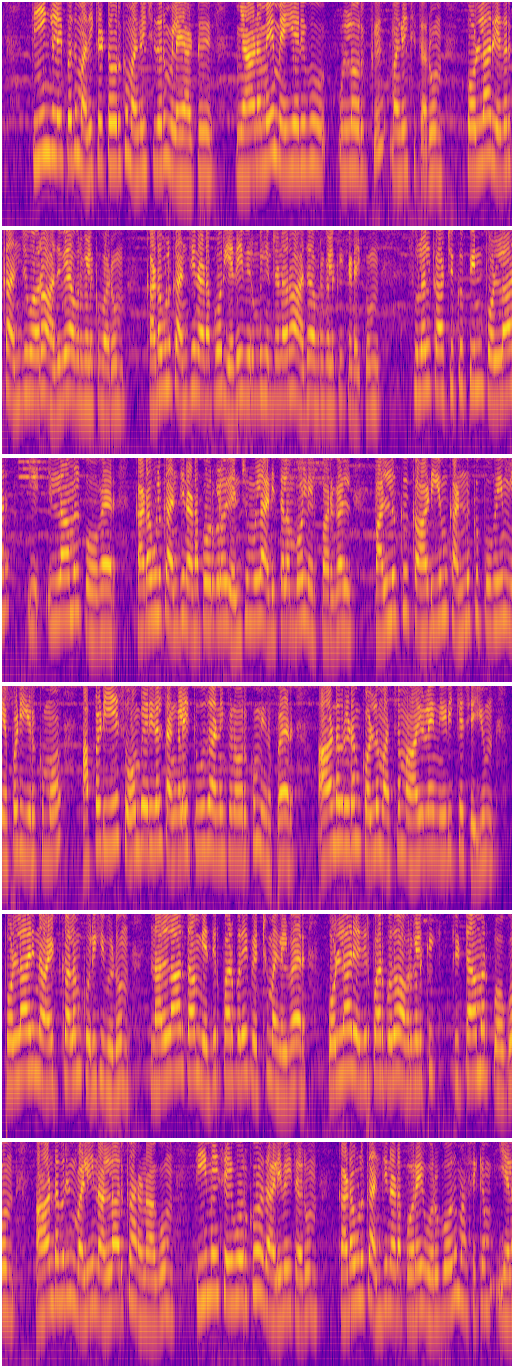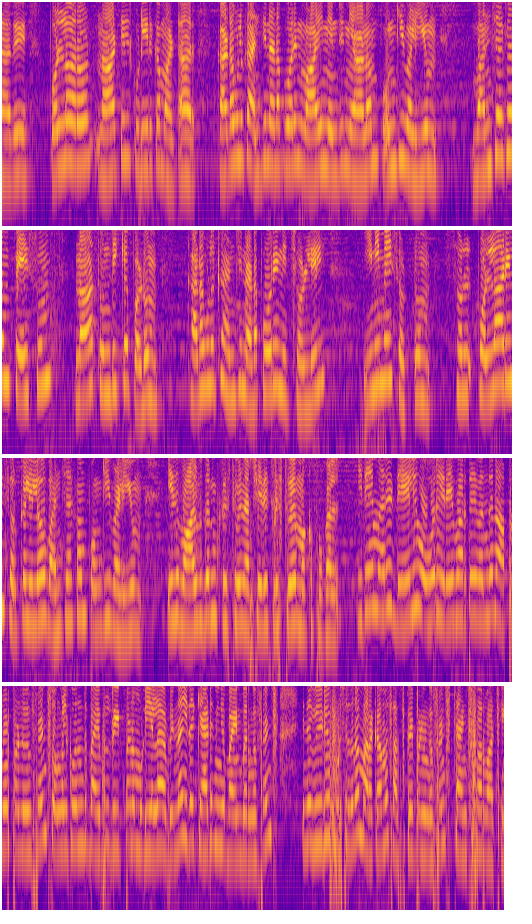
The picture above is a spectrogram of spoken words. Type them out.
தீங்கிழைப்பது மதிக்கெட்டோருக்கு மகிழ்ச்சி தரும் விளையாட்டு. ஞானமே மெய்யறிவு உள்ளோருக்கு மகிழ்ச்சி தரும். பொல்லார் எதற்கு அஞ்சுவாரோ அதுவே அவர்களுக்கு வரும். கடவுளுக்கு அஞ்சி நடப்போர் எதை விரும்புகின்றனரோ அது அவர்களுக்கு கிடைக்கும். சுழல் காற்றுக்கு பின் பொல்லார் இல்லாமல் போவர். கடவுளுக்கு அஞ்சி நடப்பவர்களோ என்றுமுள்ள அடித்தளம் போல் நிற்பார்கள். பல்லுக்கு காடியும் கண்ணுக்கு புகையும் எப்படி இருக்குமோ அப்படியே சோம்பேறிகள் தங்களை தூது அனுப்பினோருக்கும் இருப்பர். ஆண்டவரிடம் கொள்ளும் அச்சம் ஆயுளை நீடிக்க செய்யும். பொல்லாரின் ஆயுட்காலம் குறுகிவிடும். நல்லார் தாம் எதிர்பார்ப்பதை பெற்று மகிழ்வர். பொல்லார் எதிர்பார்ப்பதோ அவர்களுக்கு கிட்டாமற் போகும். ஆண்டவரின் வழி நல்லாருக்கு அரணாகும். தீமை செய்வோருக்கோ அது அழிவை தரும். கடவுளுக்கு அஞ்சி நடப்போரை ஒருபோதும் அசைக்க இயலாது. பொல்லோரோ நாட்டில் குடியிருக்க மாட்டார். கடவுளுக்கு அஞ்சி நடப்போரின் வாயின் என்று ஞானம் பொங்கி வழியும். வஞ்சகம் பேசும் நா துண்டிக்கப்படும். கடவுளுக்கு அஞ்சி நடப்போரின் இச்சொல்லில் இனிமை சொட்டும். சொல் பொல்லாரின் சொற்களிலோ வஞ்சகம் பொங்கி வழியும். இது வாழ்வுதரும் கிறிஸ்துவின் நற்செய்தி கிறிஸ்துவே மக்கு புகழ். இதே மாதிரி டெய்லி ஒவ்வொரு இறைவார்த்தையை வந்து நான் அப்லோட் பண்ணுவேன் ஃப்ரெண்ட்ஸ் உங்களுக்கு வந்து பைபிள் ரீட் பண்ண முடியலை அப்படின்னா இதை கேட்டு நீங்கள் பயன்பெறுங்க ஃப்ரெண்ட்ஸ் இந்த வீடியோ பிடிச்சிருந்தனா மறக்காமல் சப்ஸ்கிரைப் பண்ணுங்கள் ஃப்ரெண்ட்ஸ் தேங்க்ஸ் ஃபார் வாட்சிங்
